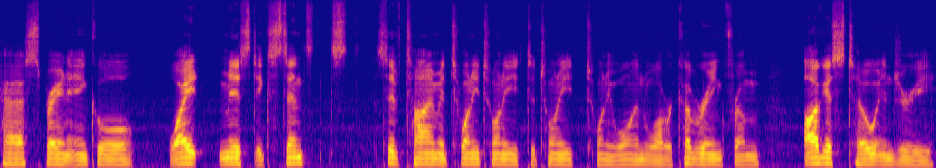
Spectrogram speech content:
Past sprain ankle. White missed extensive time in 2020 to 2021 while recovering from August toe injury.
